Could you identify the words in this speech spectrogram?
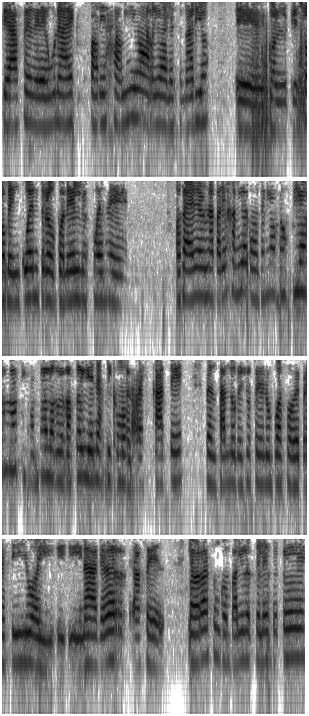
que hace de una ex pareja mía arriba del escenario, eh, con el que yo me encuentro con él después de... O sea, él era una pareja amiga cuando tenía dos piernas y se entera lo que me pasó y viene así como el rescate pensando que yo estoy en un pozo depresivo y, nada que ver. Hace, la verdad es un compañero excelente, Fede.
